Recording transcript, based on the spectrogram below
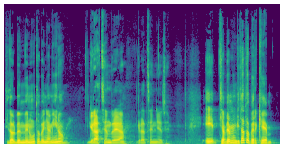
Ti do il benvenuto, Beniamino. Grazie Andrea, grazie Agnese. E ti abbiamo invitato perché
